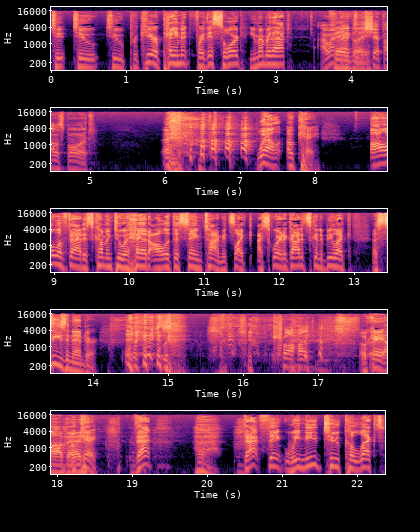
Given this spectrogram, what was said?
to to to procure payment for this sword. You remember that? I went back to the ship. I was bored. Well, okay. All of that is coming to a head all at the same time. It's like I swear to God, it's going to be like a season ender. God. Okay, Abed. Okay, that that thing we need to collect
